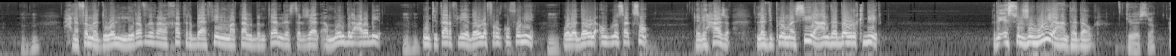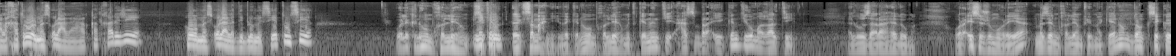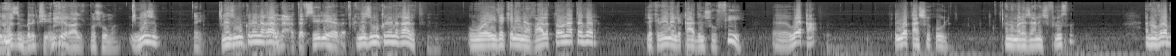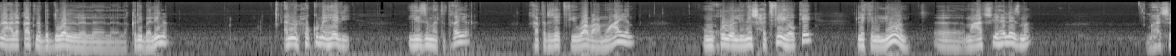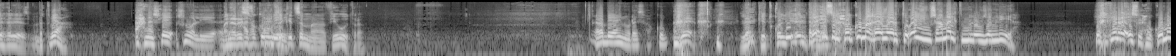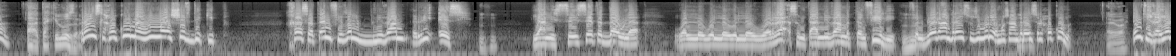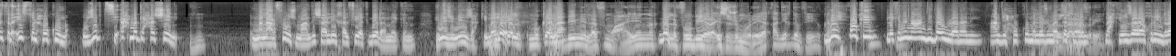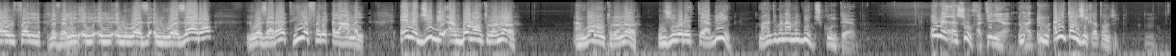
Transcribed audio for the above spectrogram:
إحنا فما دول اللي رفضت على خاطر باعثين المطالب نتاعنا لاسترجاع الأموال بالعربية. وانت تعرف لي دولة فرنكوفونية ولا دولة انجلو ساكسون هذه حاجة. لا دبلوماسية عندها دور كبير. رئاسة الجمهورية عندها دور. كيفاش على خاطر هو المسؤول على العلاقات الخارجية. هو مسؤول على الدبلوماسية التونسية. ولكن هو مخليهم لكن سامحني اذا كان هو مخليهم. إذا كان أنت حسب رأيك أنت هما غالطين الوزراء هذوما. ورئيس الجمهورية مازال مخليهم في مكانهم donc c'est que لازم بالك أنت غلط مش هما. نجم. اي نجم ممكن أنا غلط أنا تفسيري هذا. نجم ممكن أنا غلط وإذا كان أنا غلط تو نعتذر. لكن أنا اللي قاعد نشوف فيه آه واقع. الواقع شو يقول؟ أنه ما رجعناش فلوسنا؟ أنه ضربنا علاقاتنا بالدول القريبة لنا أن الحكومة هذه يلزمها تتغير؟ خاطر جات في وضع معين ونقولوا اللي نجحت فيه أوكي؟ لكن اليوم آه ما عادش لها لازمة. ما عادش لها لازمة. بالطبيعة. إحنا شلي شنو اللي أنا رئيس حكومة زي كي تسمى في أوترا. ربي يعينه رئيس الحكومة لا لا كي تقول لي أنت رئيس الحكومة غيرته. أي وش عملت من الجملية يا أخي كان رئيس الحكومة؟ آه تحكي الوزراء. رئيس الحكومة هو شيف ديكيب خاصة في ظل نظام رئاسي. يعني سياسات الدولة وال وال وال والرأس نتاع النظام التنفيذي في البلاد عند رئيس الجمهورية مش عند رئيس الحكومة. أيوه. أنت غيرت رئيسة الحكومة وجبت سي أحمد الحشاني. ما نعرفوش ما عنديش عليه خلفية كبيرة لكن ينجم ينجح كيما لا. مكلف, مكلف بملف معين كلفوا به رئيس الجمهورية قاعد يخدم فيه به OK. لكن أنا عندي دولة راني عندي حكومة لازم تخدم نحكي وزراء آخرين. راهو مثلا. الوزاره الوزارات هي فريق العمل. أنا تجيب لي un bon entraîneur un bon entraîneur وجوارات تعبين ما عندي ما نعمل بهم شكون تعب؟ أنا أشوف. اعطيني أنا تو نجيك تو نجيك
